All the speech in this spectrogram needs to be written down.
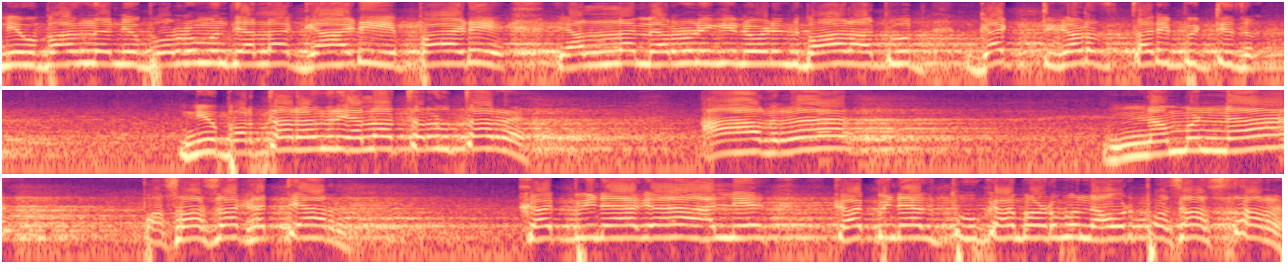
ನೀವು ಬಂದು ನೀವು ಬರೋ ಮುಂದೆ ಎಲ್ಲ ಗಾಡಿ, ಪಾಡಿ, ಎಲ್ಲ ಮೆರವಣಿಗೆ ನೋಡಿದ್ದು ಭಾಳ ಅದ್ಭುತ ಗಟ್ಟಿ ಗಡದ ತರಿ ಬಿಟ್ಟಿದ್ರು ನೀವು ಬರ್ತಾರಂದ್ರೆ ಎಲ್ಲ ತರುತ್ತಾರೆ. ಆದ್ರೆ ನಮ್ಮನ್ನ ಪಸಾಸಕ್ಕೆ ಹತ್ಯಾರ. ಕಬ್ಬಿನಾಗ ಅಲ್ಲಿ ಕಬ್ಬಿನಾಗ ತೂಕ ಮಾಡು ಮುಂದೆ ಅವ್ರು ಪಸಾಸ್ತಾರೆ.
